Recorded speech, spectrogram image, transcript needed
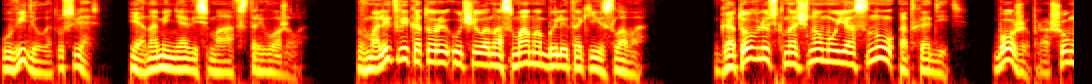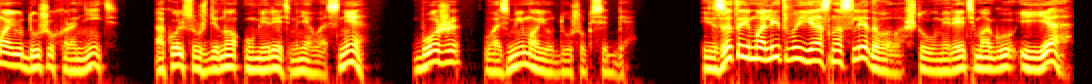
увидел эту связь, и она меня весьма встревожила. В молитве, которой учила нас мама, были такие слова. Готовлюсь к ночному ясну отходить. Боже, прошу мою душу хранить. А коль суждено умереть мне во сне, Боже, возьми мою душу к себе. Из этой молитвы ясно следовало, что умереть могу и я.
